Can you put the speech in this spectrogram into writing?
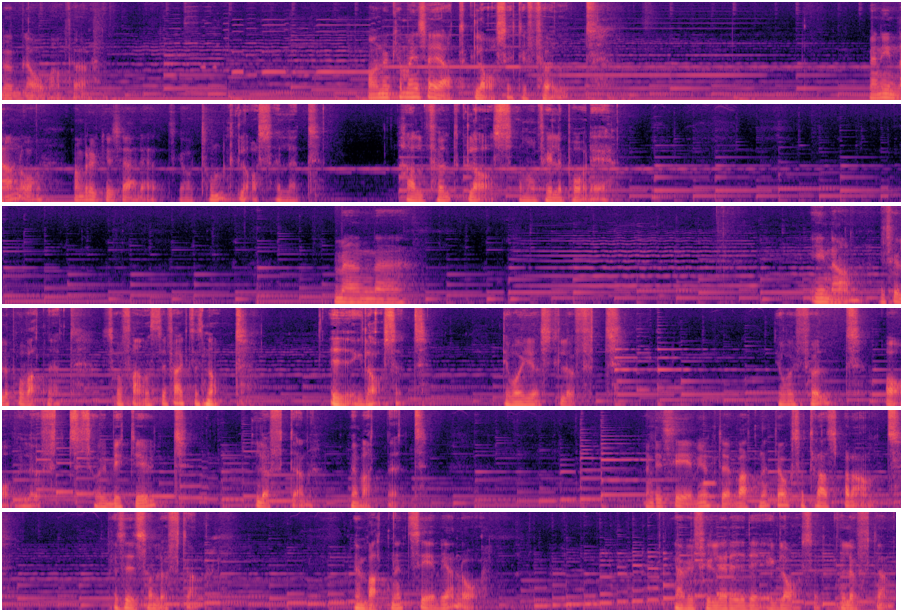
bubbla ovanför. Ja, nu kan man ju säga att glaset är fullt. Men innan då, man brukar ju säga det att jag har ett tomt glas eller ett halvfullt glas om man fyller på det. Men eh, innan vi fyller på vattnet så fanns det faktiskt något i glaset. Det var just luft. Det var fullt av luft, så vi bytte ut luften med vattnet. Men det ser vi ju inte. Vattnet är också transparent, precis som luften. Men vattnet ser vi ändå när vi fyller i det i glaset med luften.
